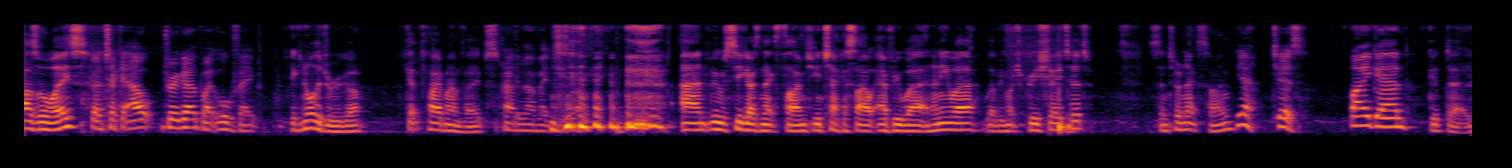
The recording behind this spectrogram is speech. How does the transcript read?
as always, Go check it out. Druga by Augvape. ignore the Druga, get the Cloudman vapes, Cloudy Man Vapes as well. and we will see you guys next time. So you can check us out everywhere and anywhere. That'd be much appreciated. So until next time, yeah, cheers. Bye again. good day.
